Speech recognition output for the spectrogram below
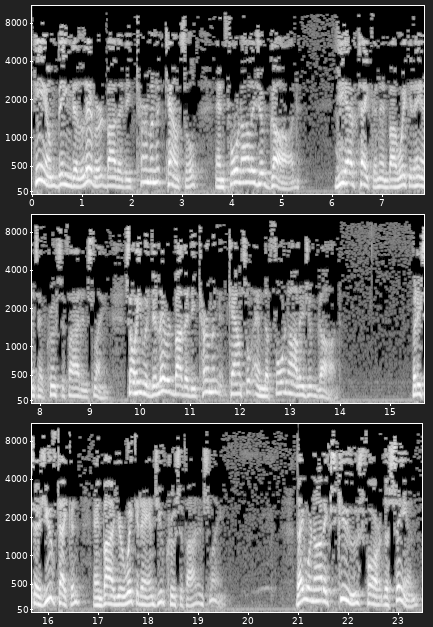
Him being delivered by the determinate counsel and foreknowledge of God, ye have taken and by wicked hands have crucified and slain. So he was delivered by the determinate counsel and the foreknowledge of God. But he says, You've taken, and by your wicked hands you've crucified and slain. They were not excused for the sin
